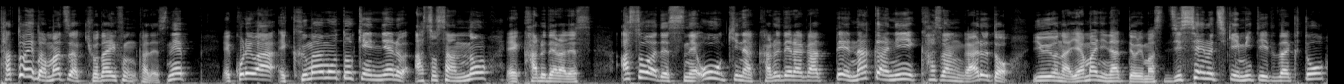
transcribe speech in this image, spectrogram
う。例えばまずは巨大噴火ですね。これは熊本県にある阿蘇山のカルデラです。阿蘇はですね、大きなカルデラがあって、中に火山があるというような山になっております。実際の地形見ていただくと、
